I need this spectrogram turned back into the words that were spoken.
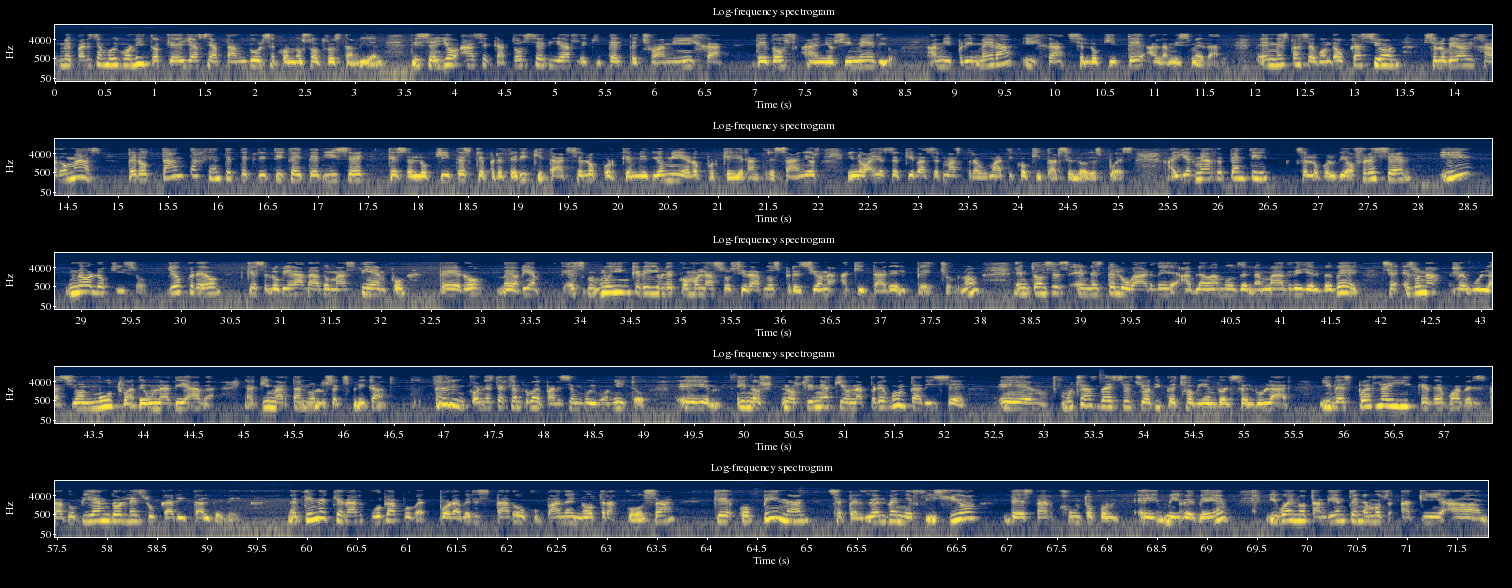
Me parece muy bonito que ella sea tan dulce con nosotros también. Dice, yo hace 14 días le quité el pecho a mi hija de dos años y medio. A mi primera hija se lo quité a la misma edad. En esta segunda ocasión se lo hubiera dejado más, pero tanta gente te critica y te dice que se lo quites, que preferí quitárselo porque me dio miedo, porque ya eran tres años y no vaya a ser que iba a ser más traumático quitárselo después. Ayer me arrepentí, se lo volví a ofrecer y no lo quiso. Yo creo que se lo hubiera dado más tiempo, pero había, es muy increíble cómo la sociedad nos presiona a quitar el pecho, ¿no? Entonces, en este lugar de hablábamos de la madre y el bebé, es una regulación mutua, de una diada. Aquí Marta nos los explica con este ejemplo, me parece muy bonito. Eh, y nos, nos tiene aquí una pregunta, dice, eh, muchas veces yo di pecho viendo el celular y después leí que debo haber estado viéndole su carita al bebé. Me tiene que dar culpa por, haber estado ocupada en otra cosa que opinan se perdió el beneficio de estar junto con eh, mi bebé. Y bueno, también tenemos aquí a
